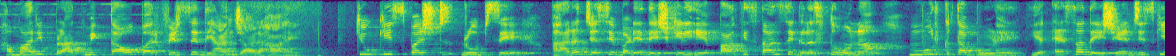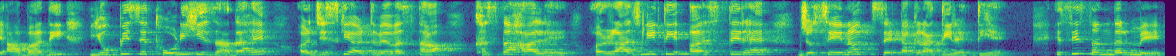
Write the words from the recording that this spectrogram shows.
हमारी प्राथमिकताओं पर फिर से ध्यान जा रहा है, क्योंकि स्पष्ट रूप से भारत जैसे बड़े देश के लिए पाकिस्तान से ग्रस्त होना मूर्खतापूर्ण है। यह ऐसा देश है जिसकी आबादी यूपी से थोड़ी ही ज़्यादा है और जिसकी अर्थव्यवस्था खस्ता हाल है और राजनीति अस्थिर है जो सेना से टकराती रहती है। इसी संदर्भ में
